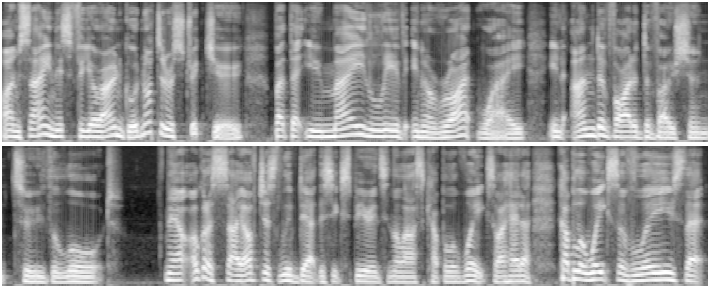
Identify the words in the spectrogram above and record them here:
I'm saying this for your own good, not to restrict you, but that you may live in a right way in undivided devotion to the Lord. Now, I've got to say, I've just lived out this experience in the last couple of weeks. I had a couple of weeks of leaves that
